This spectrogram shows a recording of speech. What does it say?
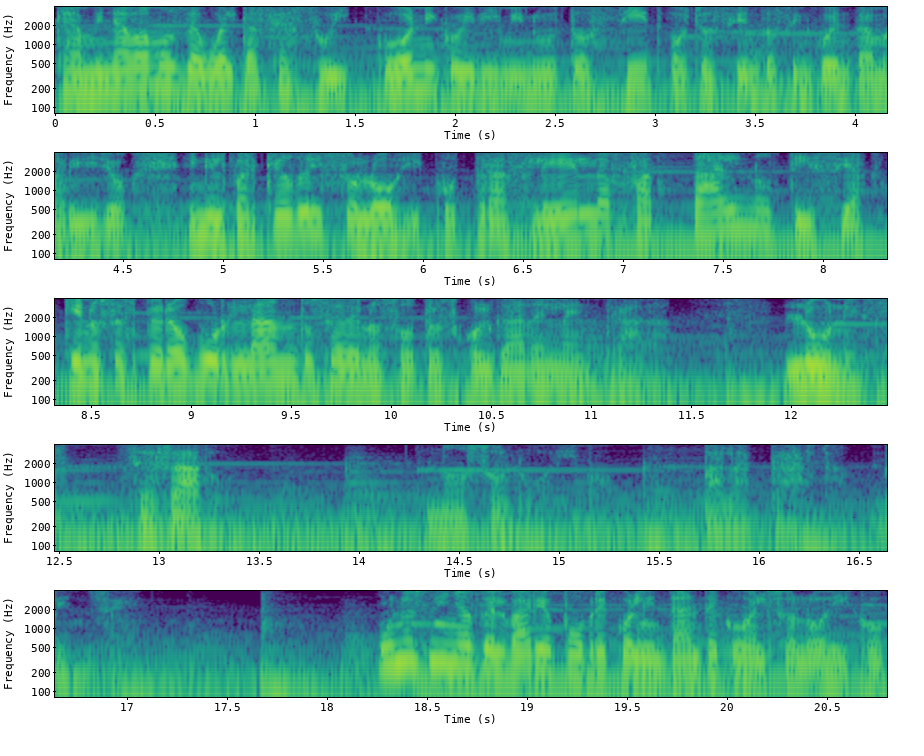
Caminábamos de vuelta hacia su icónico y diminuto SIT 850 amarillo en el parqueo del zoológico tras leer la fatal noticia que nos esperó burlándose de nosotros colgada en la entrada. Lunes, cerrado no zoológico, para la casa, pensé. Unos niños del barrio pobre colindante con el zoológico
